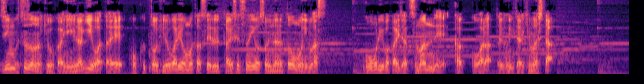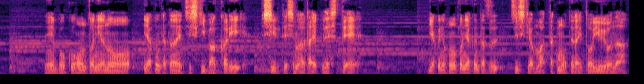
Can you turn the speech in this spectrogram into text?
人物像の境界に揺らぎを与え、コクと広がりを持たせる大切な要素になると思います。合理ばかりじゃつまんねえ、かっこわらというふうにいただきました。ね、僕本当にあの、役に立たない知識ばっかり仕入れてしまうタイプでして、逆に本当に役に立つ知識は全く持ってないというような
